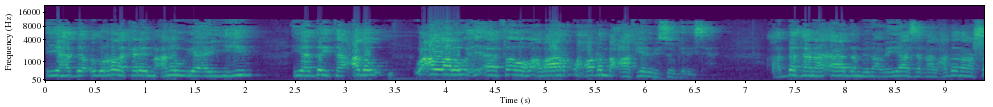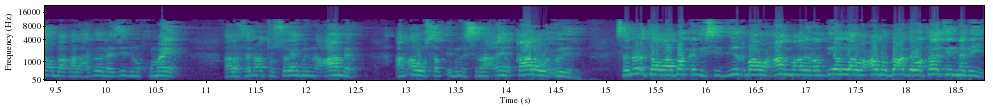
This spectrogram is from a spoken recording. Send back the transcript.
iyo hadday cudurrada kale macnawiga ay yihiin iyo hadday tahay cadow wax allaala wixii aafa o abaar wax oo dhan ba caafiyada bay soo gelaysaa. Xadathana aadam bin abi yaasin qaal xadathana shucba qaal xadathana yaziid bin khumayr qaala samictu sulaym ibn caamir can awsat ibn ismaaciil qaala wuxuu yihi samictu ababakr sidiiq baa waxaan maqlay radia allahu canhu bacda wafaati nabiy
